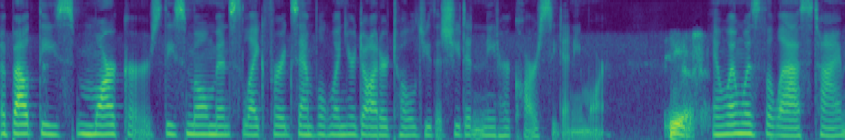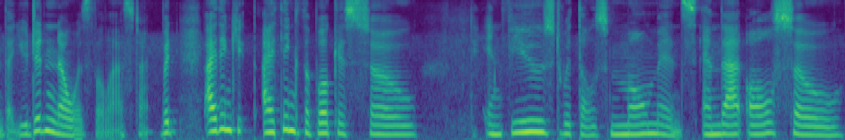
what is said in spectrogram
about these markers, these moments, like for example, when your daughter told you that she didn't need her car seat anymore. Yes. And when was the last time that you didn't know was the last time? But I think I think the book is so infused with those moments, and that also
